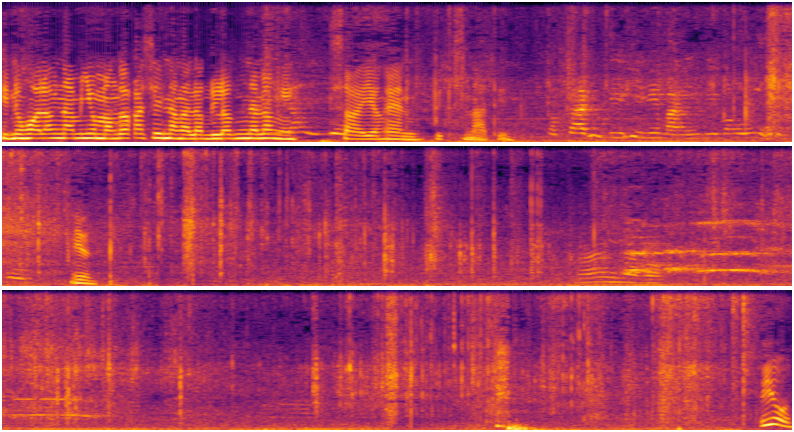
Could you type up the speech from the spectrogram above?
Kinuha lang namin yung mangga kasi nangalaglag na lang eh. Sayang, ayan. Pitas natin. Pagka hindi hinima, hindi mauupo. Ayan. Ay, nako. Ayun.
